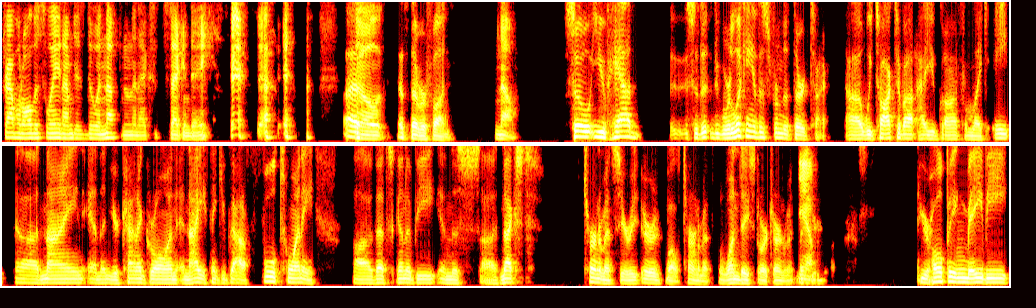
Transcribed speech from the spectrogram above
traveled all this way and i'm just doing nothing the next second day. So that's never fun. No. So you've had so th- we're looking at this from the third time. Uh, we talked about how you've gone from like eight uh, nine and then you're kind of growing and now you think you've got a full 20 uh, that's going to be in this uh, next tournament series or well tournament one day store tournament yeah. you're, you're, hoping maybe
